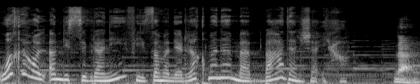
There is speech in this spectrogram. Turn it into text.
واقع الأمن السيبراني في زمن الرقمنة ما بعد الجائحة. نعم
